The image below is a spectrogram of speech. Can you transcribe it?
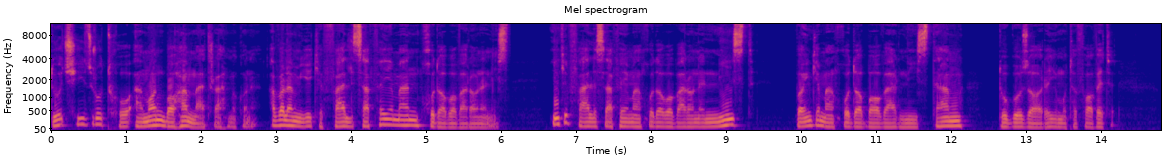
دو چیز رو تو امان با هم مطرح می‌کنه. اولا میگه که فلسفه من خدا باورانه نیست اینکه فلسفه من خدا باورانه نیست با اینکه من خدا باور نیستم دو گزاره متفاوته.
